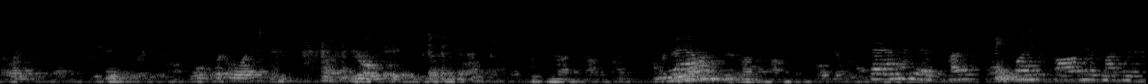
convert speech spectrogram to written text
I like that, appreciate the breakdown. what, what do I stand? Uh, You're okay, because you're you're not in conflict. I'm a new You're not in conflict. Okay. Family is husband, wife, father, mother,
